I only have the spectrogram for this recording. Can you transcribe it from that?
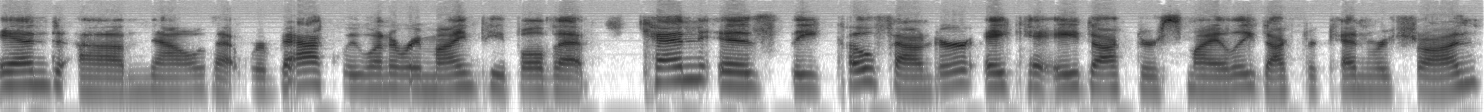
And um, now that we're back, we want to remind people that Ken is the co founder, AKA Dr. Smiley, Dr. Ken Rochon,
